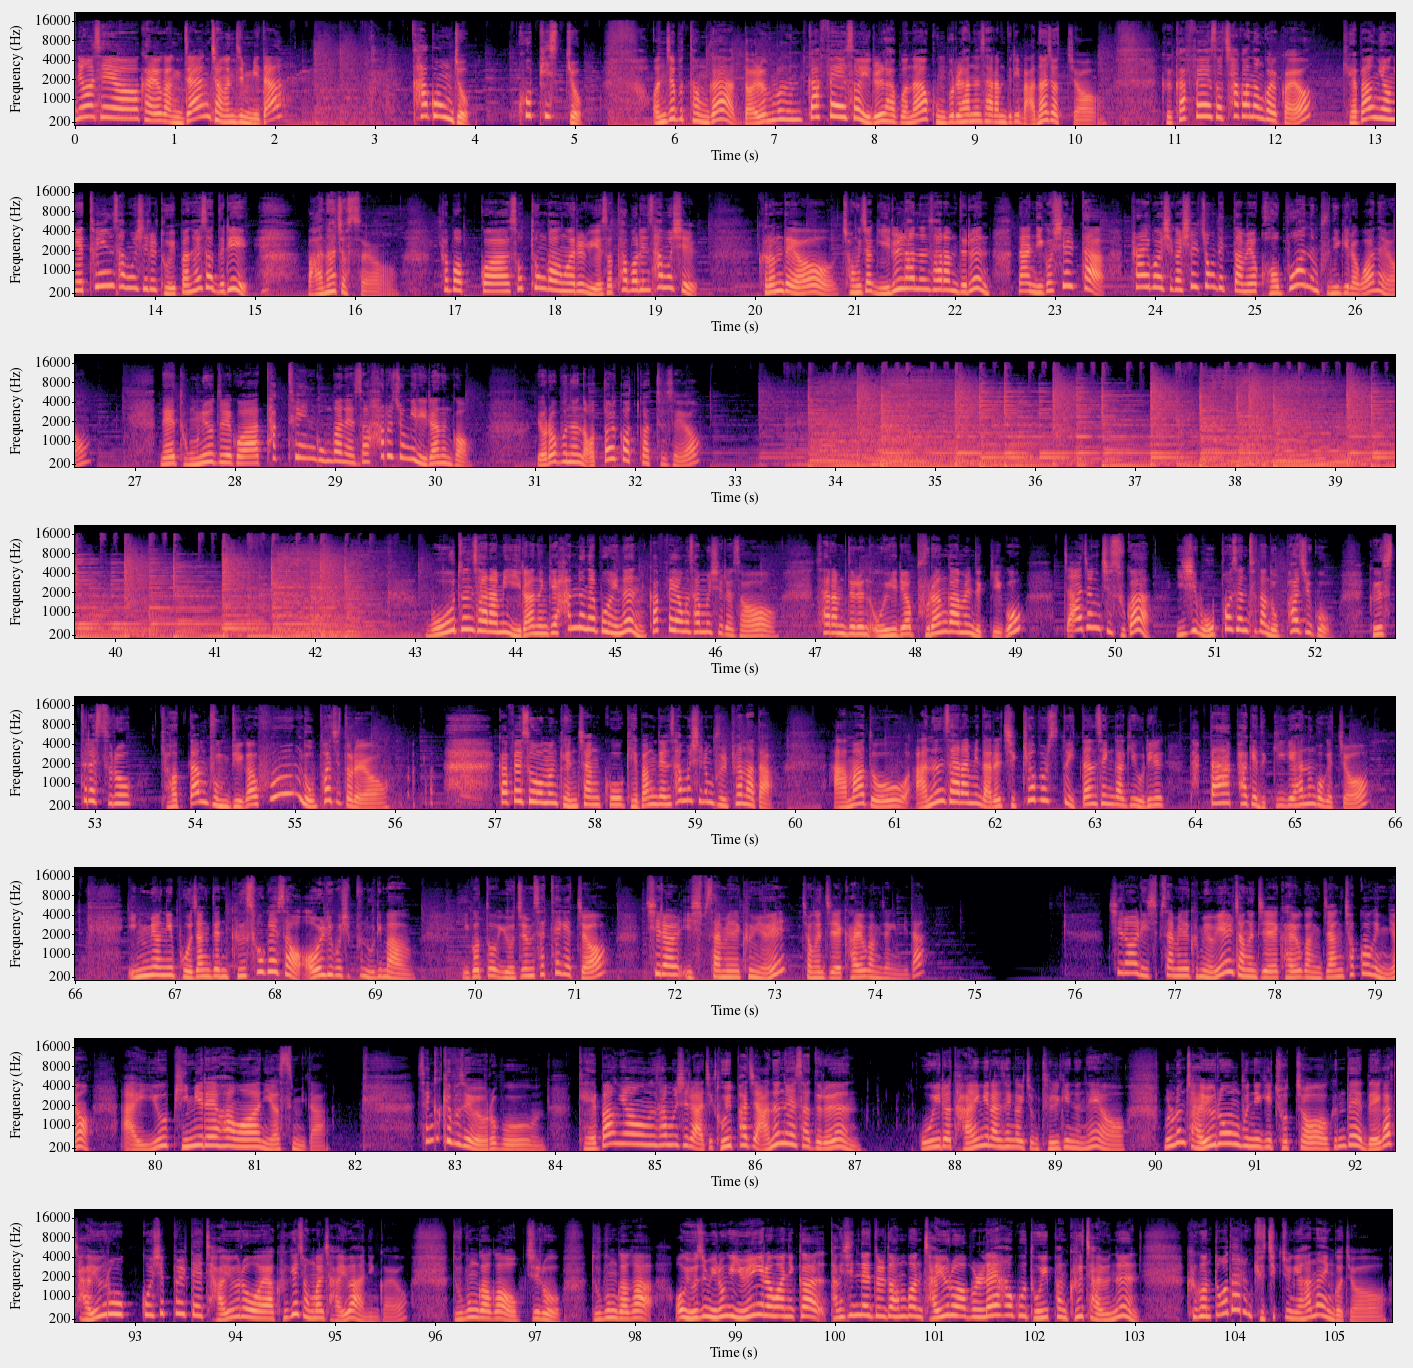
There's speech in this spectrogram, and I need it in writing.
안녕하세요. 가요광장 정은지입니다. 카공족, 코피스족. 언제부턴가 넓은 카페에서 일을 하거나 공부를 하는 사람들이 많아졌죠. 그 카페에서 난 걸까요? 개방형의 트윈 사무실을 도입한 회사들이 많아졌어요. 협업과 소통 강화를 위해서 타버린 사무실. 그런데요, 정작 일을 하는 사람들은 난 이거 싫다, 프라이버시가 실종됐다며 거부하는 분위기라고 하네요. 내 동료들과 탁 트인 공간에서 하루 종일 일하는 거. 여러분은 어떨 것 같으세요? 모든 사람이 일하는 게 한눈에 보이는 카페형 사무실에서 사람들은 오히려 불안감을 느끼고 짜증 지수가 25%나 높아지고 그 스트레스로 곁땀 분비가 훅 높아지더래요. 카페 소음은 괜찮고 개방된 사무실은 불편하다. 아마도 아는 사람이 나를 지켜볼 수도 있다는 생각이 우릴 답답하게 느끼게 하는 거겠죠. 익명이 보장된 그 속에서 어울리고 싶은 우리 마음. 이것도 요즘 세태겠죠? 7월 23일 금요일 정은지의 가요광장입니다. 7월 23일 금요일 정은지의 가요광장 첫 곡은요. 아이유 비밀의 화원이었습니다. 생각해보세요, 여러분. 개방형 사무실을 아직 도입하지 않은 회사들은 오히려 다행이라는 생각이 좀 들기는 해요. 물론 자유로운 분위기 좋죠. 근데 내가 자유롭고 싶을 때 자유로워야 그게 정말 자유 아닌가요? 누군가가 억지로, 누군가가, 어, 요즘 이런 게 유행이라고 하니까 당신네들도 한번 자유로워 볼래? 하고 도입한 그 자유는 그건 또 다른 규칙 중에 하나인 거죠.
